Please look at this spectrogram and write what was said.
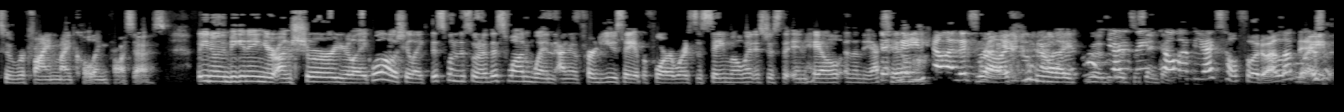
to refine my culling process. But you know, in the beginning, you're unsure. You're like, well, is she like this one, this one, or this one? When I've heard you say it before, where it's the same moment. It's just the inhale and then the exhale. The, the inhale and exhale. Right. like oh, yeah, it's the, inhale and the exhale photo. I love right. this.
